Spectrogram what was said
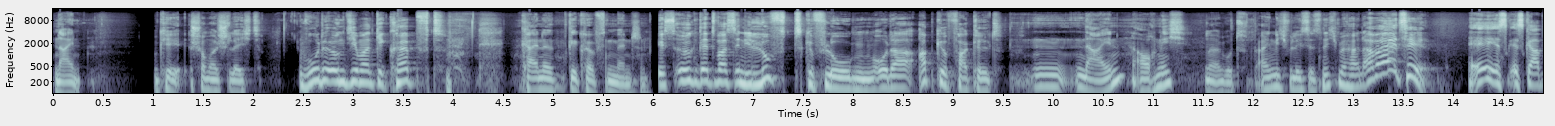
Nein, Okay, schon mal schlecht. Wurde irgendjemand geköpft? keine geköpften Menschen. Ist irgendetwas in die Luft geflogen oder abgefackelt? Nein, auch nicht. Na gut, eigentlich will ich es jetzt nicht mehr hören, aber erzähl. Hey, es, es gab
